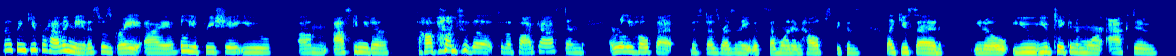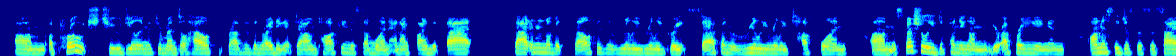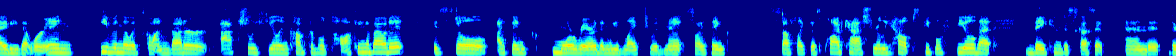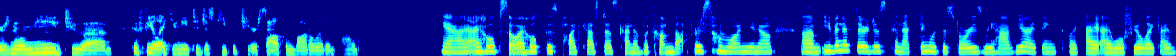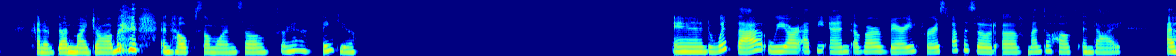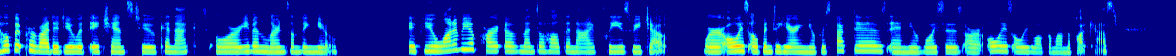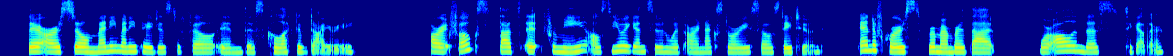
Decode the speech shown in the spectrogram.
No, thank you for having me. This was great. I really appreciate you um, asking me to to hop onto the to the podcast, and I really hope that this does resonate with someone and helps because, like you said, you know, you you've taken a more active um, approach to dealing with your mental health rather than writing it down, talking to someone, and I find that that that in and of itself is a really really great step and a really really tough one um, especially depending on your upbringing and honestly just the society that we're in even though it's gotten better actually feeling comfortable talking about it is still i think more rare than we'd like to admit. So i think stuff like this podcast really helps people feel that they can discuss it and it, there's no need to uh, to feel like you need to just keep it to yourself and bottle it inside yeah, I hope so. I hope this podcast does kind of become that for someone, you know, um, even if they're just connecting with the stories we have here, I think like I, I will feel like I've kind of done my job and helped someone. So, so yeah, thank you. And with that, we are at the end of our very first episode of Mental Health and I. I hope it provided you with a chance to connect or even learn something new. If you want to be a part of Mental Health and I, please reach out. We're always open to hearing new perspectives, and new voices are always, always welcome on the podcast. There are still many, many pages to fill in this collective diary. All right, folks, that's it for me. I'll see you again soon with our next story, so stay tuned. And of course, remember that we're all in this together.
